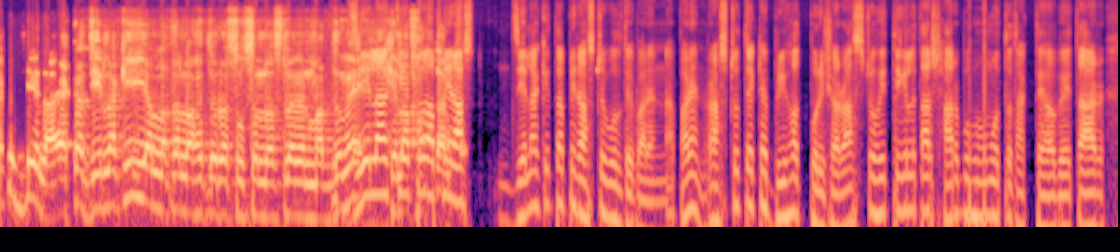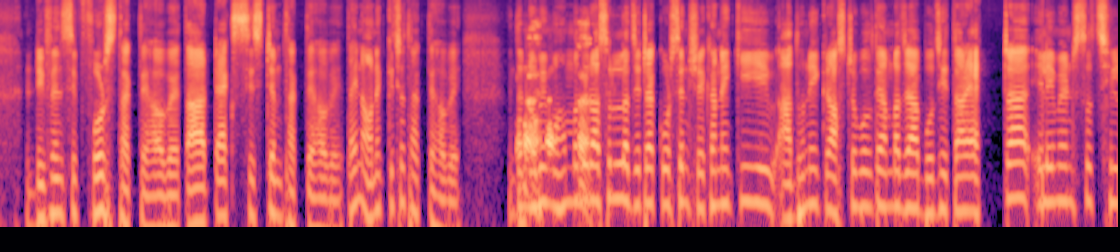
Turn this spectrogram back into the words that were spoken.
একটা জেলা একটা জেলাকেই আল্লাহ তাআলা হয়তো রাসূল সাল্লাল্লাহু আলাইহি ওয়াসাল্লামের মাধ্যমে জেলাকে তো আপনি রাষ্ট্র জেলাকে তো আপনি রাষ্ট্র বলতে পারেন না। পারেন? রাষ্ট্র তো একটা বৃহৎ পরিসর। রাষ্ট্র হইতে গেলে তার সার্বভৌমত্ব থাকতে হবে তার ডিফেন্সিভ ফোর্স থাকতে হবে তার ট্যাক্স সিস্টেম থাকতে হবে তাই না? অনেক কিছু থাকতে হবে। কিন্তু নবী মোহাম্মদ রাসুল্লাহ যেটা করছেন সেখানে কি আধুনিক রাষ্ট্র বলতে আমরা যা বুঝি তার একটা এলিমেন্টসও ছিল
